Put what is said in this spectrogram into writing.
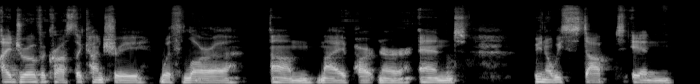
i drove across the country with laura um, my partner and you know we stopped in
